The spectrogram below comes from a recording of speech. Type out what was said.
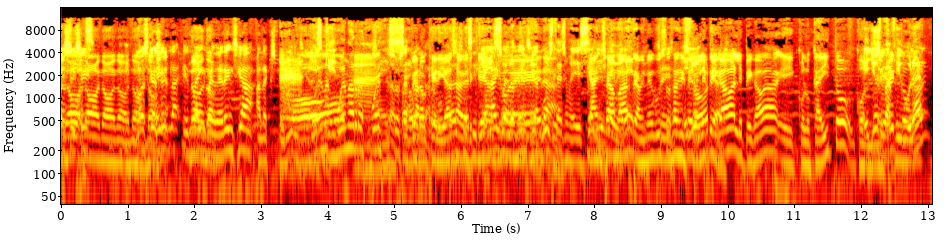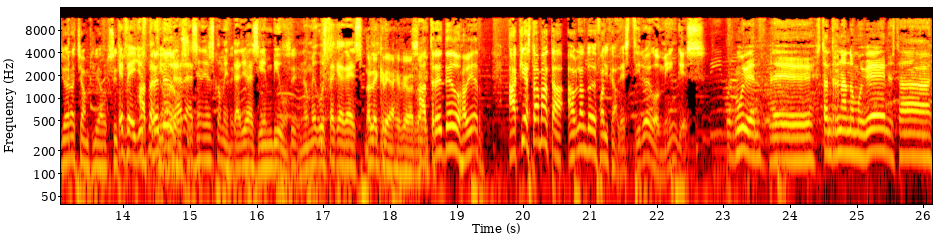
Sí, sí, no, sí. no, no, no, no. No, es que es la, es No, la no. irreverencia a la experiencia. No. Es que- buena Ah, respuesta. eso se Pero quería saber Si qué decía Cancha mate, a mí me gustan Sí. esas historias. le le pegaba, le pegaba eh, colocadito con Ellos para figurar, Yo era chamfleadorcito. jefe, ellos A para dedos, figurar sí. hacen esos comentarios así en vivo. Sí. No me gusta que haga eso. No le crea, jefe A Barbarito. tres dedos, Javier. Aquí está Mata hablando de Falcao. El estilo de Domínguez. Pues muy bien, eh, está entrenando muy bien, está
